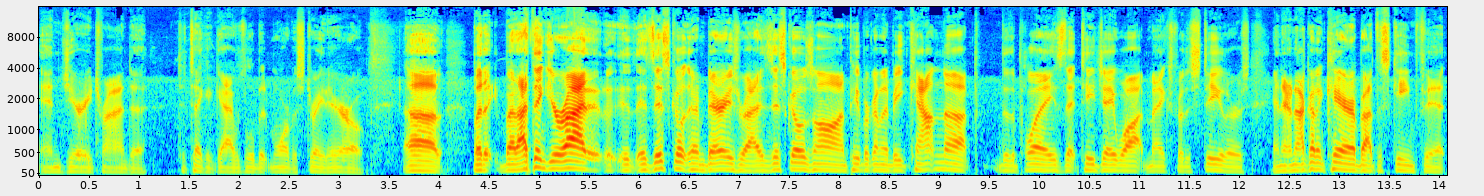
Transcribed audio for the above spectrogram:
and Jerry trying to to take a guy who was a little bit more of a straight arrow. Uh, but but I think you're right. As this goes, and Barry's right. As this goes on, people are going to be counting up to the plays that T.J. Watt makes for the Steelers, and they're not going to care about the scheme fit.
